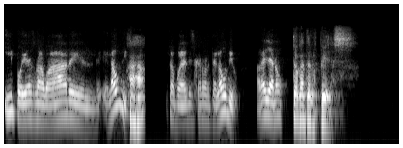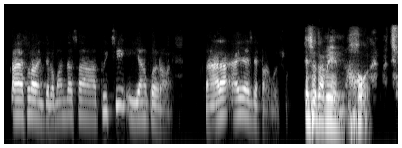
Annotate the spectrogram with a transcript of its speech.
Y podías grabar el, el audio. ajá, O sea, podías descargarte el audio. Ahora ya no. tócate los pies. Ahora solamente lo mandas a Twitch y ya no puedes grabar. O sea, ahora, ahora ya es de pago eso. Eso también, joder, macho.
